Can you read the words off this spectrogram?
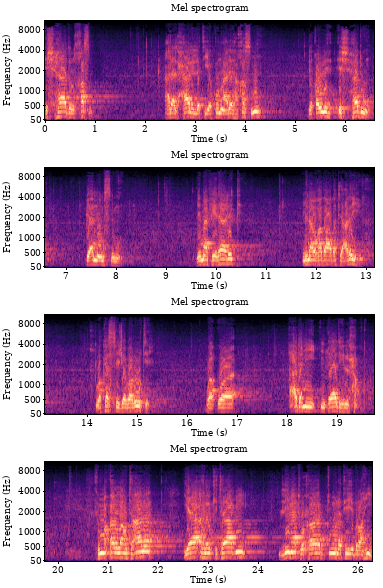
إشهاد الخصم على الحال التي يكون عليها خصمه لقوله إشهدوا بأنهم مسلمون. لما في ذلك من الغضاضة عليهم وكسر جبروته وعدم انقياده للحق. ثم قال الله تعالى يا أهل الكتاب لم تحاجون في إبراهيم؟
